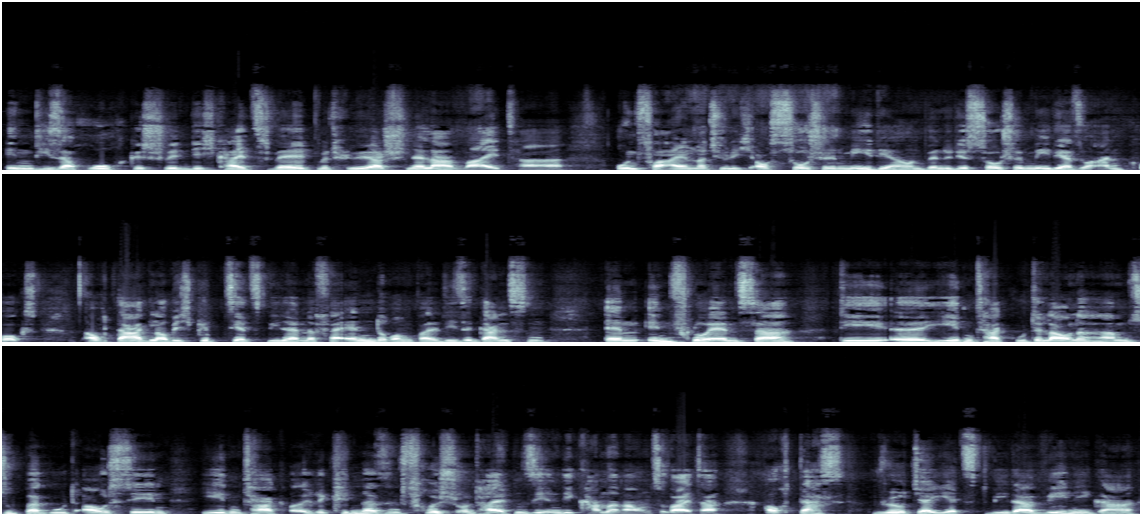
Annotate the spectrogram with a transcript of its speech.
in dieser Hochgeschwindigkeitswelt mit höher, schneller, weiter und vor allem natürlich auch Social Media. Und wenn du dir Social Media so anguckst, auch da, glaube ich, gibt's jetzt wieder eine Veränderung, weil diese ganzen ähm, Influencer, die äh, jeden Tag gute Laune haben, super gut aussehen, jeden Tag eure Kinder sind frisch und halten sie in die Kamera und so weiter. Auch das wird ja jetzt wieder weniger,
